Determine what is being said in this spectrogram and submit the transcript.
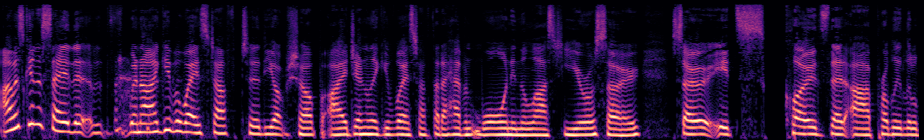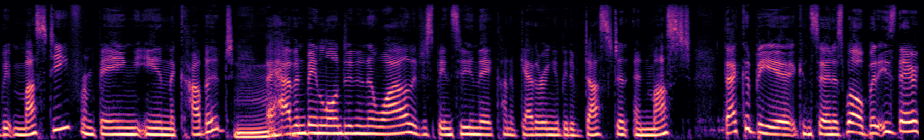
I was going to say that when I give away stuff to the op shop, I generally give away stuff that I haven't worn in the last year or so. So it's clothes that are probably a little bit musty from being in the cupboard. Mm. They haven't been laundered in a while. They've just been sitting there kind of gathering a bit of dust and, and must. That could be a concern as well. But is there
